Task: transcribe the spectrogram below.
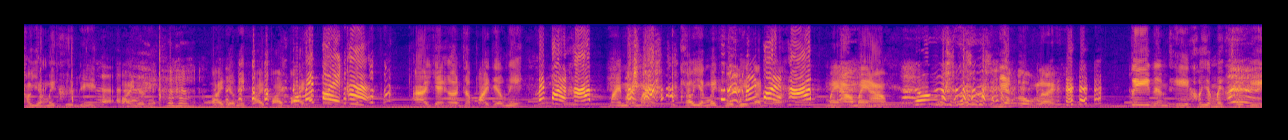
เขายังไม่คืนดี ปล่อยเดี๋ยวนี้ ปล่อยเดี๋ยวนี้ ปล่อยปล่อยปล่อยไม่ปล่อยค่ะ อายใจเอิญถ้าปล่อยเดี๋ยวนี้ ไม่ปล่อยครับ ไม่ไม่ไม่เขายังไม่คืนดีไม่กันปล่อยครับไม่เอาไม่เอา ลุงเรียกลงเลย ตีหนึ่งทีเขายังไม่คืนดี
